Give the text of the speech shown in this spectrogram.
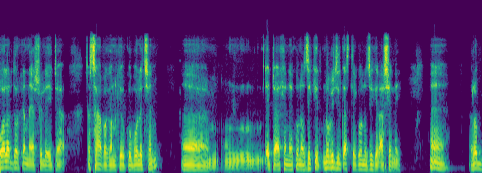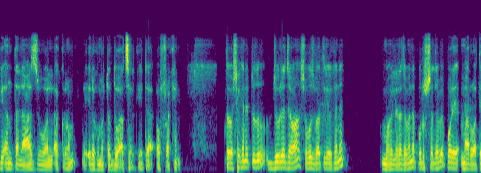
বলার দরকার নাই আসলে, এটা সাহাবাগান কেউ কেউ বলেছেন এটা এখানে কোনো জিকির, নবীজির কাছ থেকে কোনো জিকির আসে নাই। হ্যাঁ রব্বি আন্তাল আজু আল আকরম, এরকম একটা দোয়া আছে আর কি, এটা অফ রাখেন। তো সেখানে একটু জোরে যাওয়া, সবুজ বাতির ওখানে মহিলারা যাবে না, পুরুষরা যাবে, পরে মারোয়াতে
